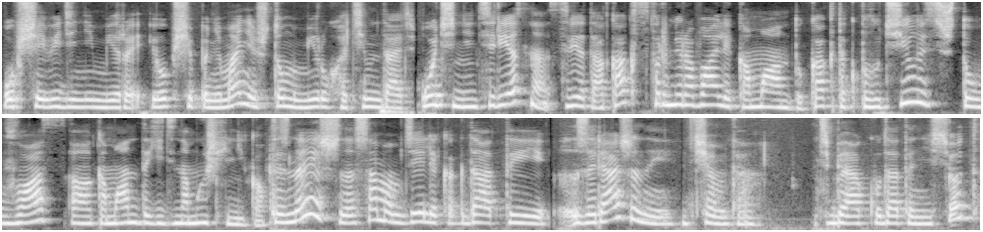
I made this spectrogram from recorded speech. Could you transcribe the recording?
общее видение мира и общее понимание, что мы миру хотим дать. Очень интересно. Света, а как сформировали команду? Как так получилось, что у вас а, команда единомышленников? Ты знаешь, на самом деле, когда ты заряженный чем-то, тебя куда-то несет,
